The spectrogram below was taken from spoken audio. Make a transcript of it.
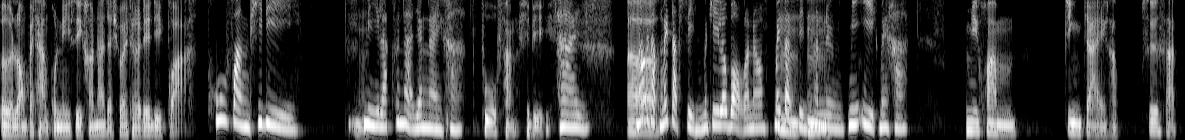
เออลองไปถามคนนี้สิเขาน่าจะช่วยเธอได้ดีกว่า ผู้ฟังที่ดี มมีลักษณะยังไงคะผู้ฟังที่ดี ใช่เอ่อนอกจากไม่ตัดสินเมื่อกี้เราบอกแล้วเนาะไม่ตัดสินอืมอันหนึ่งมีอีกไหมคะ มีความจริงใจครับ ซื่อสัตย์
